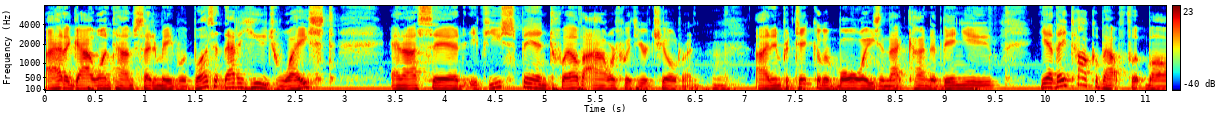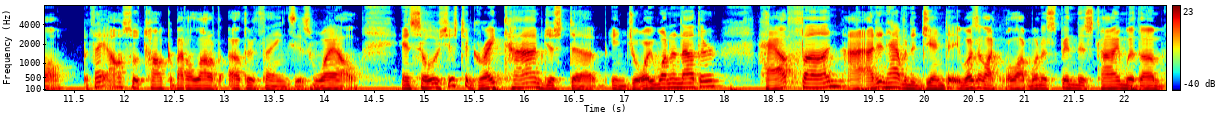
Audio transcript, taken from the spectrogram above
I had a guy one time say to me, "Well, wasn't that a huge waste?" And I said, if you spend 12 hours with your children, hmm. and in particular boys in that kind of venue, yeah, they talk about football, but they also talk about a lot of other things as well. And so it was just a great time just to enjoy one another, have fun. I, I didn't have an agenda. It wasn't like, well, I'm going to spend this time with them,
